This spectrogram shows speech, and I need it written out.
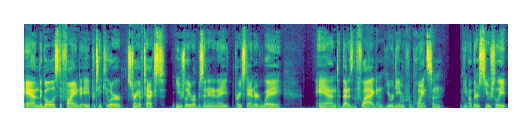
And the goal is to find a particular string of text, usually represented in a pretty standard way. And that is the flag, and you redeem it for points. And, you know, there's usually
